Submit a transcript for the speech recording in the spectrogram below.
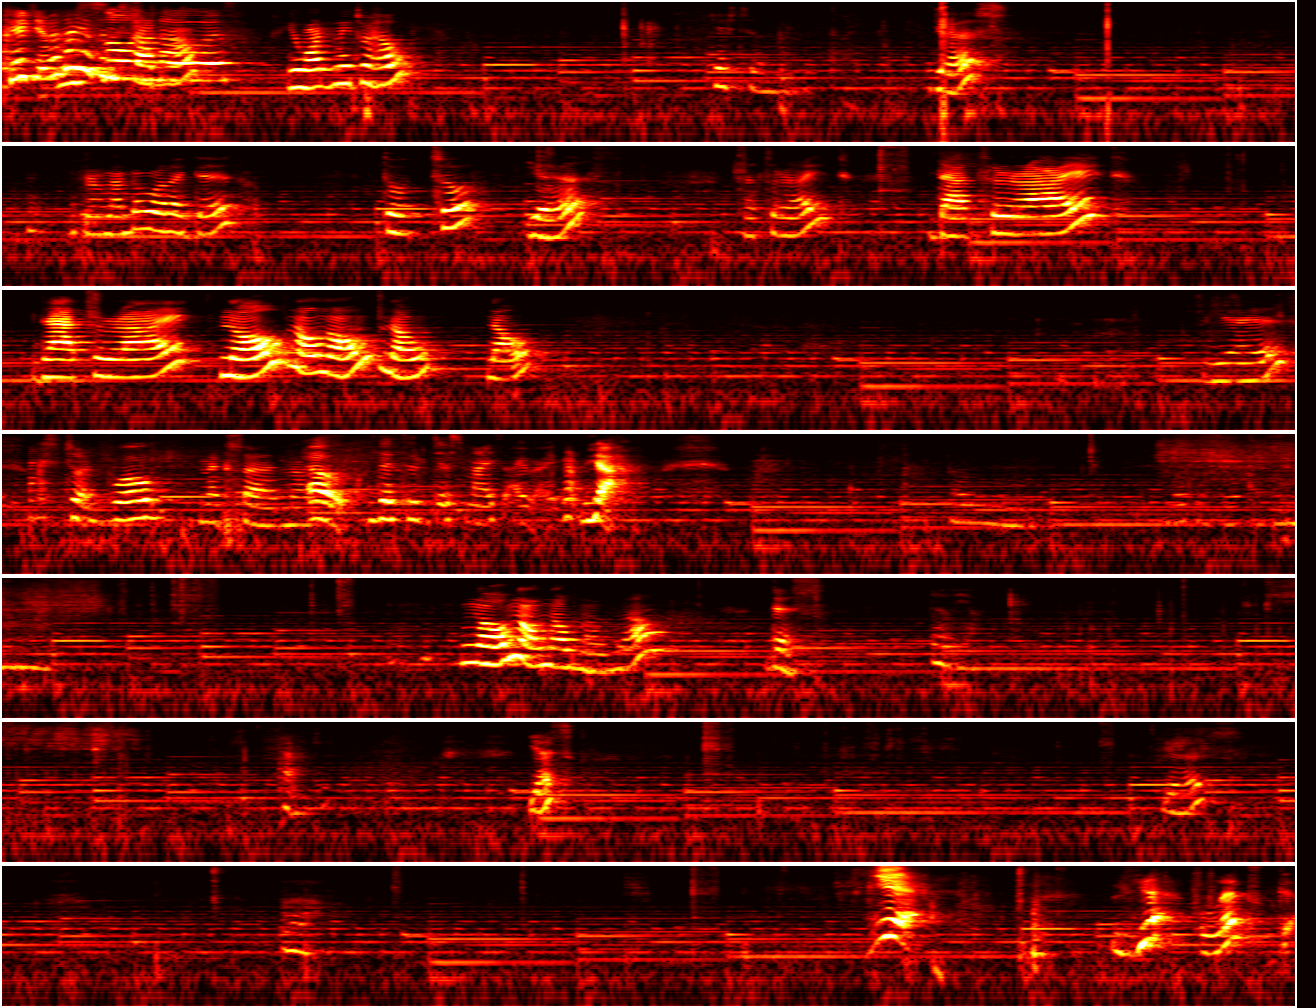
Okay, you can so start nervous. now. You want me to help? Just a minute. Yes. Remember what I did? Toto. Yes. That's right. That's right. That's right. No, no, no, no, no. Yes. Next one, bro. Next side. No. Oh, this is just my side right now. Yeah. Um, what is it? No, no, no, no, no. This. Oh, yeah. Thank you. Yes. Yes. Let's go.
